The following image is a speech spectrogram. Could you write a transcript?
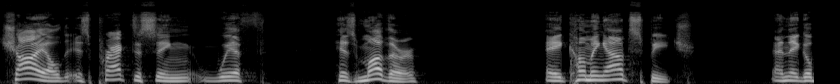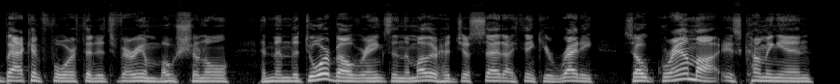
child is practicing with his mother a coming out speech. And they go back and forth, and it's very emotional. And then the doorbell rings, and the mother had just said, I think you're ready. So grandma is coming in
